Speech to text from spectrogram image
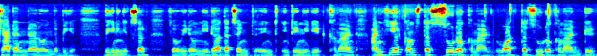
cat and nano in the be beginning itself. So we don't need uh, that's an intermediate command. And here comes the sudo command. What the sudo command did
